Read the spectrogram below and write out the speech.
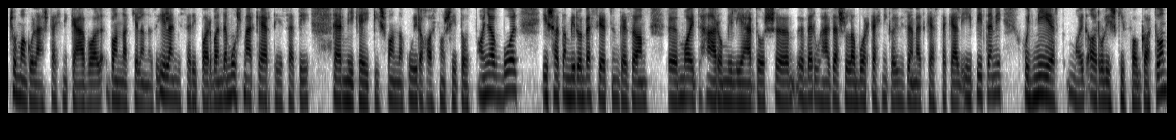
csomagolás technikával vannak jelen az élelmiszeriparban, de most már kertészeti termékeik is vannak újrahasznosított anyagból, és hát amiről beszéltünk, ez ez a majd 3 milliárdos beruházás a labortechnikai üzemet kezdtek el építeni, hogy miért, majd arról is kifaggatom.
